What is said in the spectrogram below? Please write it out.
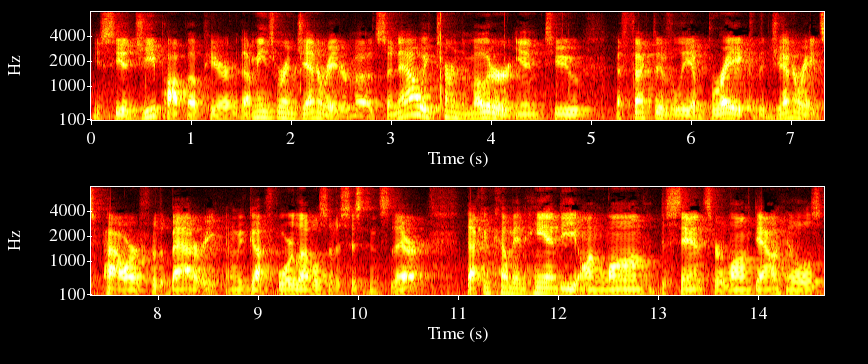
you see a G pop up here. That means we're in generator mode. So now we turn the motor into effectively a brake that generates power for the battery. And we've got four levels of assistance there. That can come in handy on long descents or long downhills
